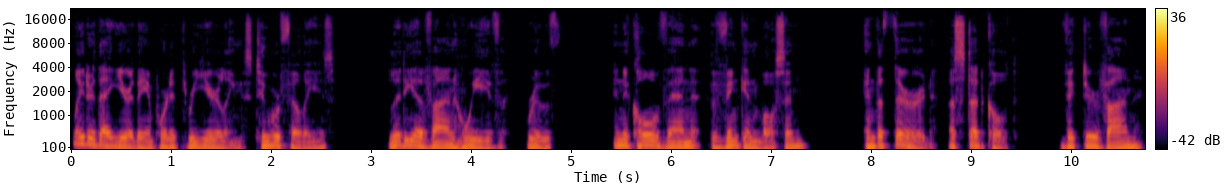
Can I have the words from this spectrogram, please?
Later that year, they imported three yearlings. Two were fillies, Lydia van Huive, Ruth, and Nicole van Vinkenbossen, and the third, a stud colt, Victor van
